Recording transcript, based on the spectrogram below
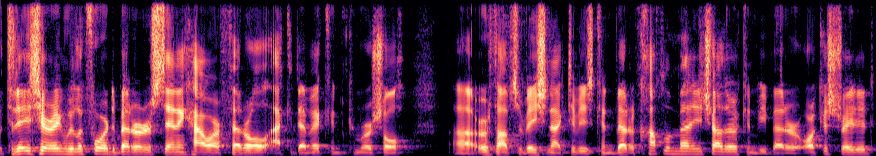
With today's hearing, we look forward to better understanding how our federal, academic, and commercial uh, Earth observation activities can better complement each other, can be better orchestrated.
